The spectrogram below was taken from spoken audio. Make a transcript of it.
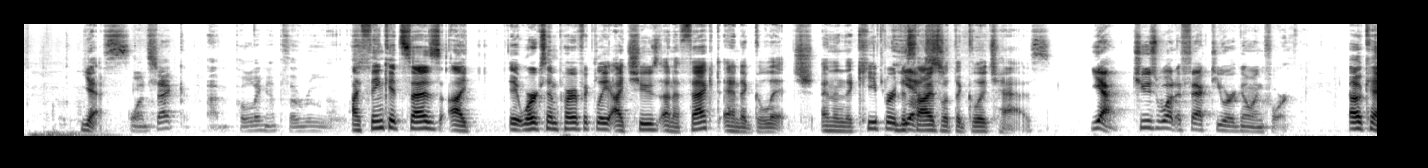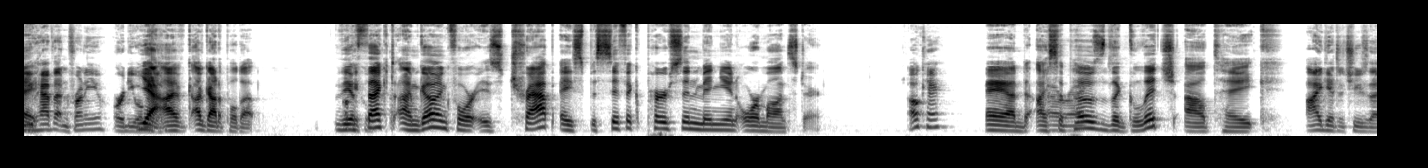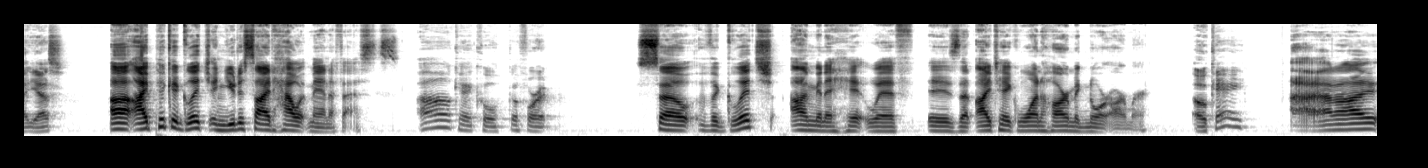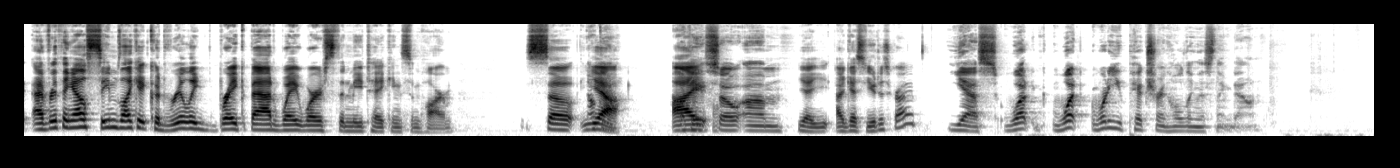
Yes. One sec. I'm pulling up the rules. I think it says I it works imperfectly. I choose an effect and a glitch, and then the keeper decides Yes. what the glitch has. Yeah, choose what effect you are going for. Okay. Do you have that in front of you, or do you? yeah, I've I've got it pulled up. The Okay, cool. effect I'm going for is trap a specific person, minion, or monster. Okay, And I suppose the glitch I'll take. I get to choose that. Yes. Uh, I pick a glitch and you decide how it manifests. Okay, cool. Go for it. So the glitch I'm gonna hit with is that I take one harm, ignore armor. Okay. And I, everything else seems like it could really break bad way worse than me taking some harm. So yeah, I Okay. So, um, yeah, I guess you describe. yes. What, what, what are you picturing holding this thing down?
